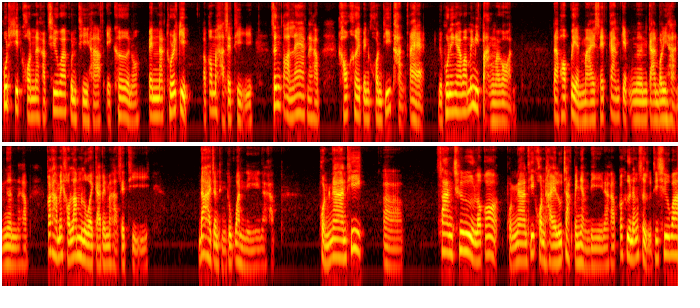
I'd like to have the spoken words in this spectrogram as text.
ผู้ที่คิดค้นนะครับ ชื่อว่าคุณ T Half Acre เนาะเป็นนักธุรกิจแล้วก็มหาเศรษฐี ซึ่งตอนแรกนะครับ เขาเคยเป็นคนที่ถังแตก หรือพูดง่ายๆว่าไม่มีตังค์มาก่อน แต่พอเปลี่ยน mindset การเก็บเงินการบริหารเงินนะครับ ก็ทำให้เขาร่ำรวยกลายเป็นมหาเศรษฐี ได้จนถึงทุกวันนี้นะครับ ผลงานที่สร้างชื่อแล้วก็ ผลงานที่คนไทยรู้จักเป็นอย่างดีนะครับ ก็คือหนังสือที่ชื่อว่า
